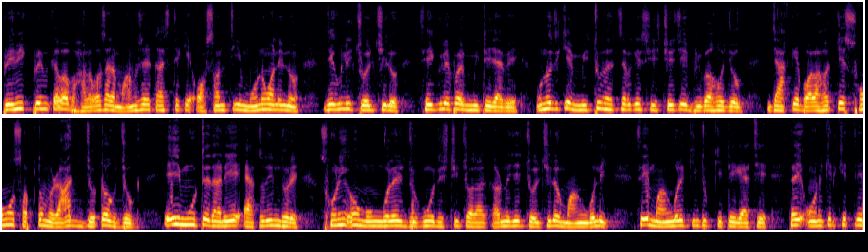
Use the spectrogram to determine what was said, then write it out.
প্রেমিক, প্রেমিকা বা ভালোবাসার মানুষের কাছ থেকে অশান্তি, মনোমালিন্য যেগুলি চলছিল, সেইগুলির পরে মিটে যাবে। অন্যদিকে মিথুন হিসাবে সৃষ্টি হয়েছে বিবাহ যোগ, যাকে বলা হচ্ছে সোম সপ্তম রাজ জটক যোগ। এই মুহূর্তে দাঁড়িয়ে এতদিন ধরে শনি ও মঙ্গলের যুগ্ম দৃষ্টি চলার কারণে যে চলছিল মাঙ্গলিক, সেই মাঙ্গলিক কিন্তু কেটে গেছে। তাই অনেকের ক্ষেত্রে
